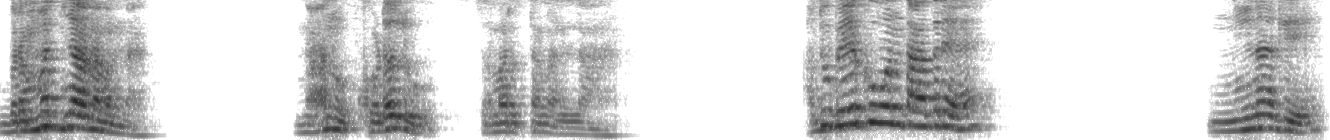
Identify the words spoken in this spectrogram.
ಬ್ರಹ್ಮಜ್ಞಾನವನ್ನ ನಾನು ಕೊಡಲು ಸಮರ್ಥನಲ್ಲ. ಅದು ಬೇಕು ಅಂತಾದರೆ ನಿನಗೆ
